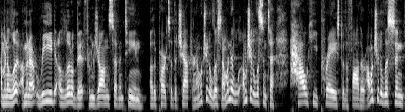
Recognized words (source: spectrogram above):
I'm going to li- I'm going to read a little bit from John 17, other parts of the chapter, and I want you to listen. I want, to, I want you to listen to how he prays to the Father. I want you to listen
